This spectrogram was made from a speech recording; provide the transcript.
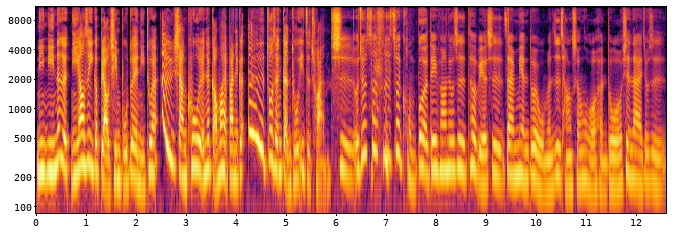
你你那个，你要是一个表情不对，你突然呃想哭，人家搞不好还把你个呃做成梗图一直传。是，我觉得这是最恐怖的地方，就是特别是在面对我们日常生活很多现在就是。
